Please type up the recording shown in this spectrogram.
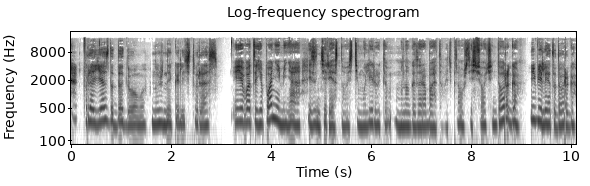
проезда до дома нужное количество раз. И вот Япония меня из интересного стимулирует много зарабатывать, потому что здесь все очень дорого, и билеты дорого.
